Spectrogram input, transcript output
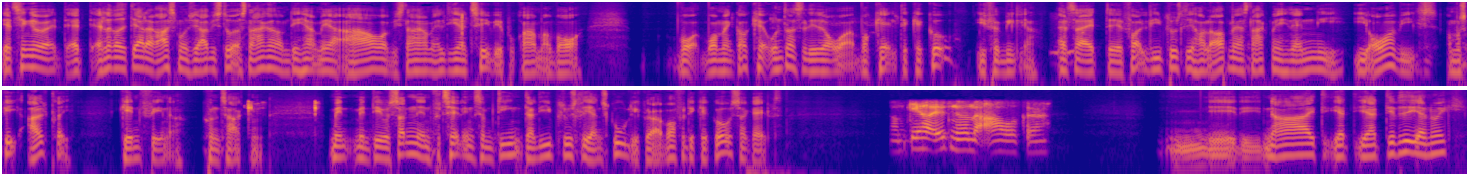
jeg tænker jo, at, at allerede der, da Rasmus og jeg, vi stod og snakkede om det her med at arve, og vi snakker om alle de her tv-programmer, hvor, hvor, hvor man godt kan undre sig lidt over, hvor galt det kan gå i familier. Mm. Altså, at øh, folk lige pludselig holder op med at snakke med hinanden i, i overvis, og måske aldrig genfinder kontakten. Men, men det er jo sådan en fortælling som din, der lige pludselig anskuelig gør, hvorfor det kan gå så galt. Men det har jo ikke noget med arv at gøre. Nej, det- ja, ja, det ved jeg nu ikke,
